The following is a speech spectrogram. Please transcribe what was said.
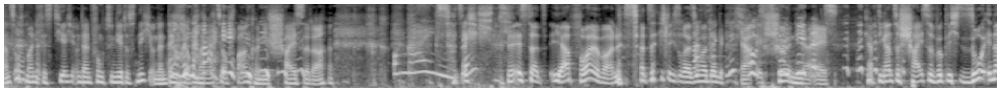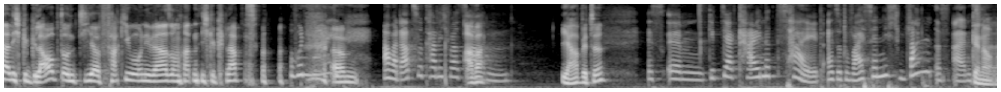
Ganz oft manifestiere ich und dann funktioniert es nicht. Und dann denke oh ich auch immer, jetzt ja auch sparen können, die Scheiße da. Oh nein, ist echt? Ist tats ja, voll, Mann. Ist tatsächlich so, als ich immer denke, ja, schön hier, ey. Ich habe die ganze Scheiße wirklich so innerlich geglaubt und hier, fuck you, Universum, hat nicht geklappt. Oh nein. ähm, aber dazu kann ich was sagen. Aber, ja, bitte es ähm, gibt ja keine Zeit. Also du weißt ja nicht, wann es eintritt. Genau.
